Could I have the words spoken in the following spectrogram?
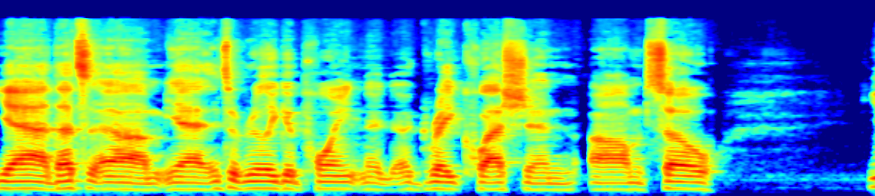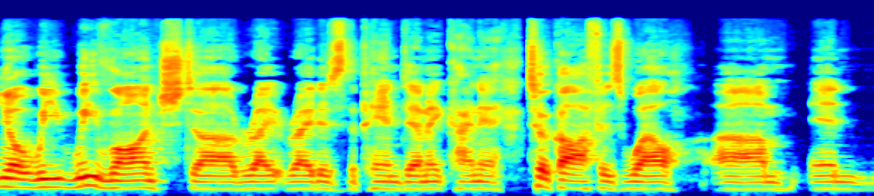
Yeah, that's um, yeah, it's a really good point and a, a great question. Um, so, you know, we we launched uh, right right as the pandemic kind of took off as well, um, and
